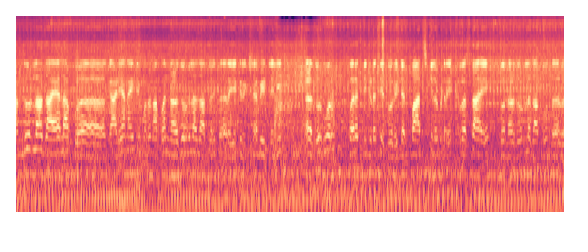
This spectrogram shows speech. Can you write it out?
अंदूरला जायला ब गाड्या नाही ते म्हणून आपण नळदुर्गला जातोय. तर एक रिक्षा भेटलेली. नळदुर्गवरून परत तिकडंच येतो. रिटर्न पाच किलोमीटर एक रस्ता आहे. तो नळदुर्गला जातो. तर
